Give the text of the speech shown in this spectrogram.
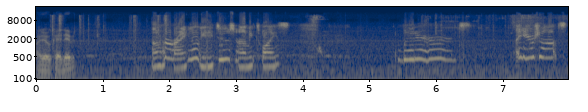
Are you okay, David? I'm alright, you just shot me twice. But it hurts. I hear shots.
